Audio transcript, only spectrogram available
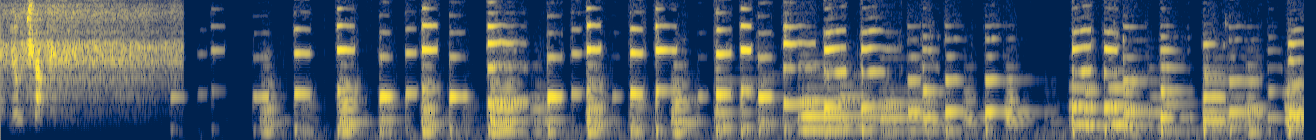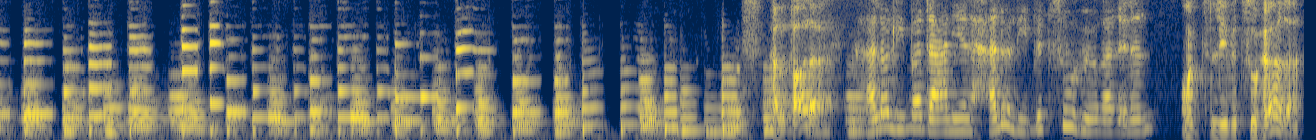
have no trumpet. Hallo, lieber Daniel. Hallo, liebe Zuhörerinnen. Und liebe Zuhörer.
